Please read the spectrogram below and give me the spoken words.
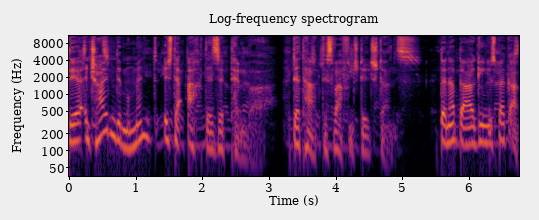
Der entscheidende Moment ist der 8. September, der Tag des Waffenstillstands denn ab da ging es bergab,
